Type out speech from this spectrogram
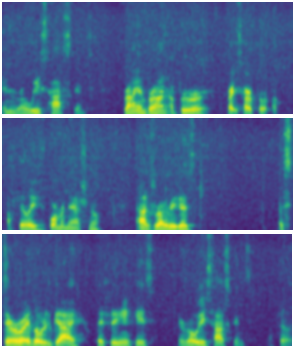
and Rhys Hoskins. Ryan Braun, a Brewer, Bryce Harper, a Philly, former National, Alex Rodriguez, a steroid loaded guy, played for the Yankees, and Rhys Hoskins, a Philly.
